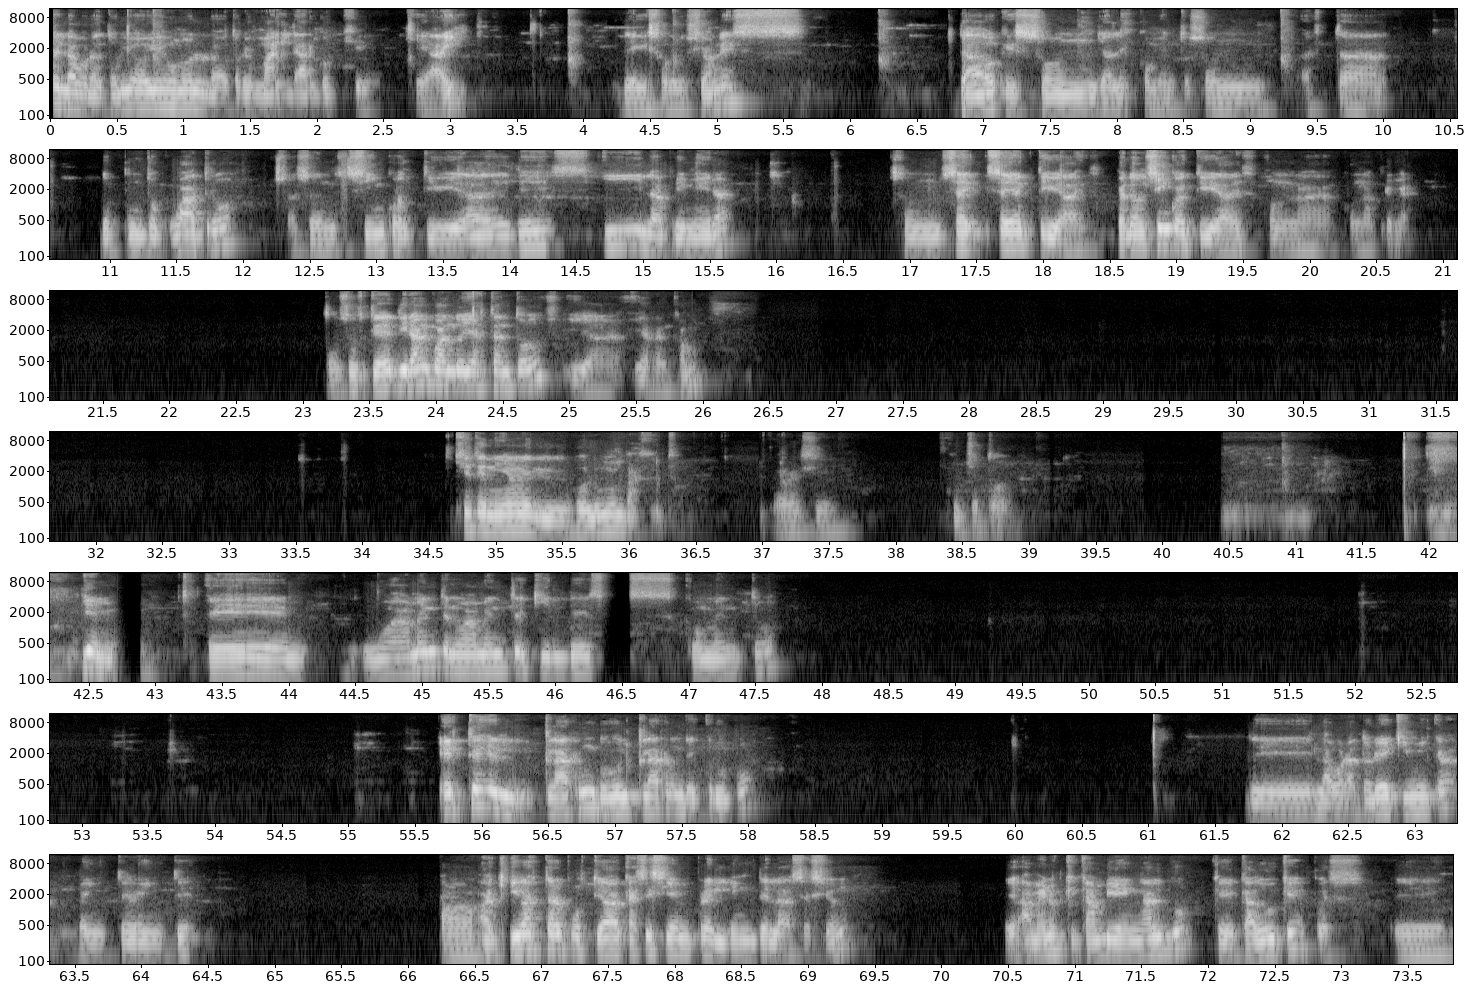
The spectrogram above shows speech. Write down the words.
el laboratorio hoy es uno de los laboratorios más largos que, que hay de disoluciones, dado que son, ya les comento, son hasta 2.4, o sea, son 5 actividades y la primera son 6, actividades, perdón, 5 actividades con la, con la primera. Entonces ustedes dirán cuándo ya están todos y, ya, y arrancamos. Que tenía el volumen bajito. A ver si escucho todo. Bien. Eh, nuevamente, nuevamente, aquí les comento. Este es el Classroom, Google Classroom de grupo. de Laboratorio de Química 2020 Ah, aquí va a estar posteado casi siempre el link de la sesión, eh, a menos que cambien algo, que caduque, pues eh,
